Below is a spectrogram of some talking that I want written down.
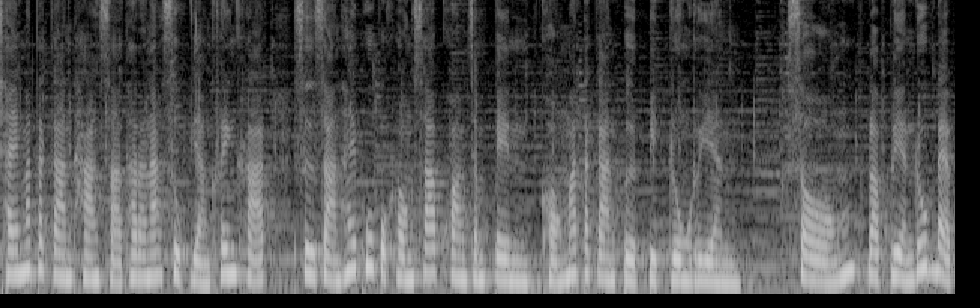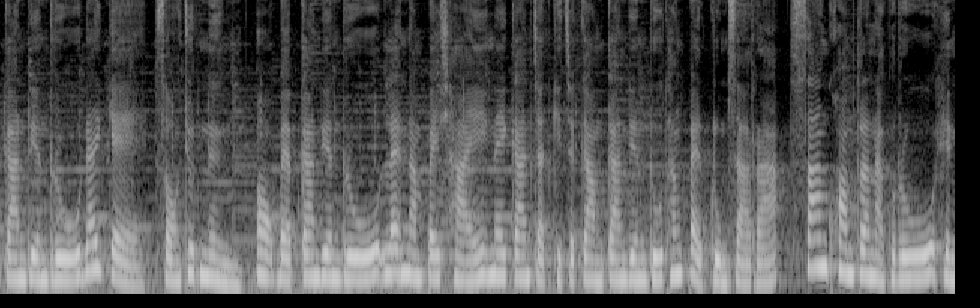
ใช้มาตรการทางสาธารณสุขอย่างเคร่งครัด สื่อสารให้ผู้ปกครองทราบความจำเป็นของมาตรการเปิดปิดโรงเรียน 2. ปรับเปลี่ยนรูปแบบการเรียนรู้ได้แก่ 2.1 ออกแบบการเรียนรู้และนำไปใช้ในการจัดกิจกรรมการเรียนรู้ทั้ง 8 กลุ่มสาระ สร้างความตระหนักรู้เห็น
